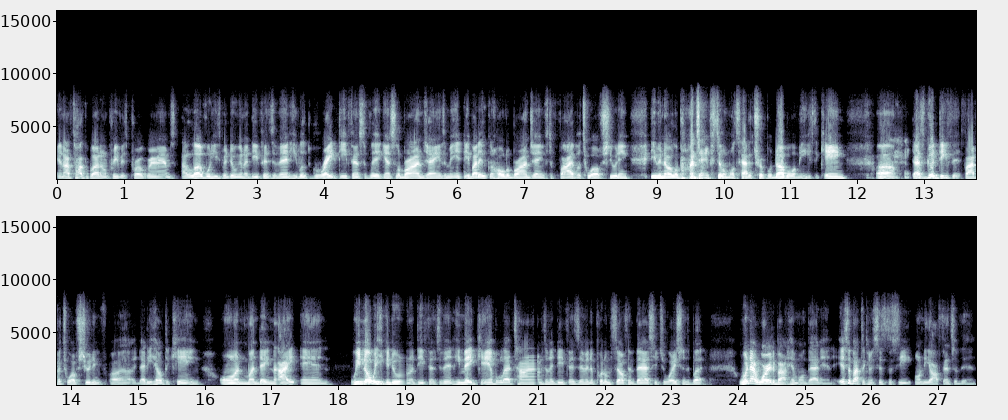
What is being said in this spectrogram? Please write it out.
and I've talked about it on previous programs. I love what he's been doing on the defensive end. He looked great defensively against LeBron James. I mean, anybody who can hold LeBron James to five or twelve shooting, even though LeBron James still almost had a triple double. I mean, he's the king. Um, that's good defense. Five or twelve shooting uh, that he held the king on Monday night, and we know what he can do on the defensive end. He may gamble at times on the defensive end and put himself in bad situations, but we're not worried about him on that end. It's about the consistency on the offensive end.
